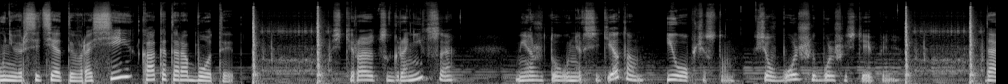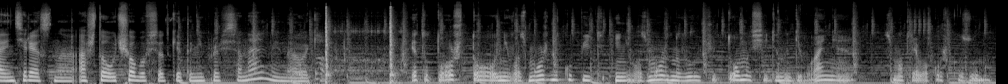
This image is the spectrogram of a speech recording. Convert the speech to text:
университеты в России, как это работает. Стираются границы между университетом и обществом. Все в большей и большей степени. Да, интересно. А что, учеба все-таки это не профессиональные навыки? Это то, что невозможно купить и невозможно выучить дома, сидя на диване, смотря в окошко зума.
